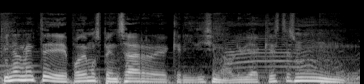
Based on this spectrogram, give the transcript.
Finalmente podemos pensar, eh, queridísima Olivia, que este es un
